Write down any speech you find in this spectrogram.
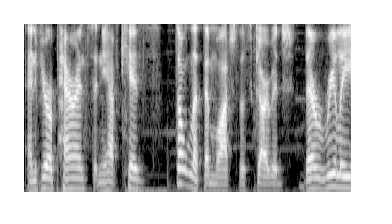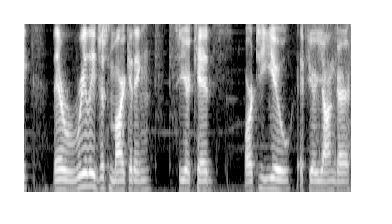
And if you're a parent and you have kids, don't let them watch this garbage. They're really, they're really just marketing to your kids or to you if you're younger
